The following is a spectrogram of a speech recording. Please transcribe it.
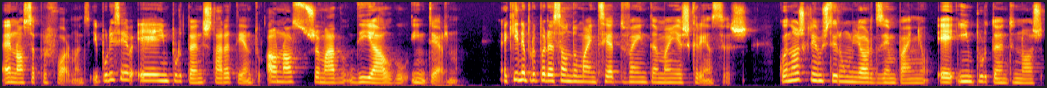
a nossa performance e por isso é, é importante estar atento ao nosso chamado diálogo interno. Aqui na preparação do mindset vêm também as crenças. Quando nós queremos ter um melhor desempenho, é importante nós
